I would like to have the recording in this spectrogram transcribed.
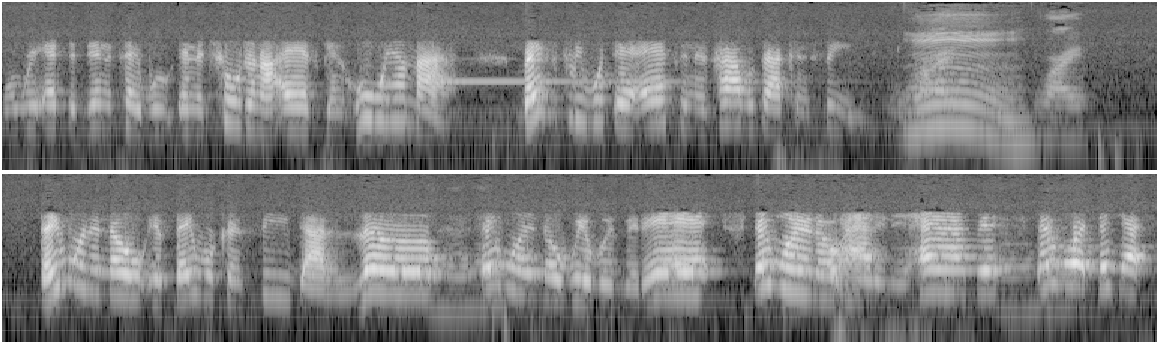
When we're at the dinner table and the children are asking, "Who am I?" Basically, what they're asking is, "How was I conceived?" Mm. Right. They want to know if they were conceived out of love. They want to know where was it at. They want to know how did it happen. They want they got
